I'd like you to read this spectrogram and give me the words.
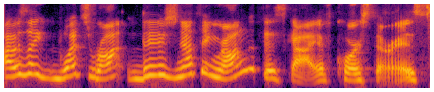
I was like, what's wrong? There's nothing wrong with this guy. Of course there is.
